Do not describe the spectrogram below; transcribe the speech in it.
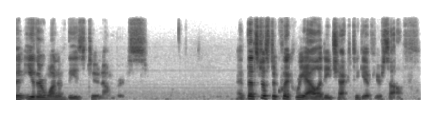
than either one of these two numbers. Right, that's just a quick reality check to give yourself.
